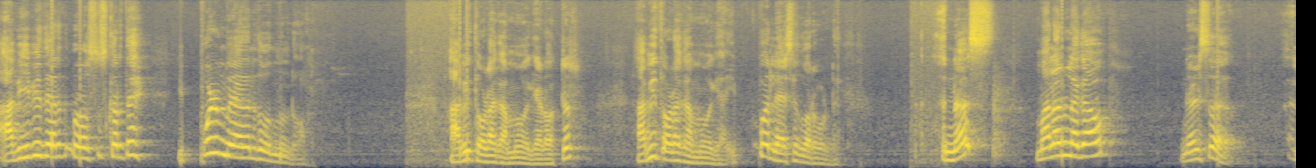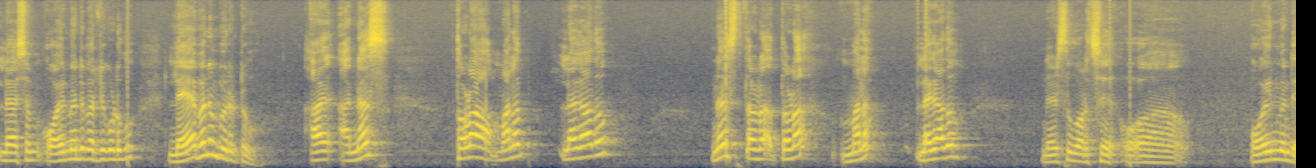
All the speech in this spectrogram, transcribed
അബീബി ദരത് മഹസൂസ് കുറത്തെ ഇപ്പോഴും വേദന തോന്നുന്നുണ്ടോ? അബി തോടാ കമ്മ വയ്ക്കുക ഡോക്ടർ. അഭി തോട കമ്മ വയ്ക്കുക ഇപ്പോൾ ലേശം കുറവുണ്ട്. നഴ്സ് മലം ലഗാവോ. നഴ്സ് ലേശം ഓയിൻമെന്റ് പുരട്ടി കൊടുക്കൂ. ലേപനം പുരട്ടു. നഴ്സ് തൊട മലം ലഗാതോ. നഴ്സ് തൊട തൊട മലം ലഗാതോ. നഴ്സ് കുറച്ച് ഓയിൻമെന്റ്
